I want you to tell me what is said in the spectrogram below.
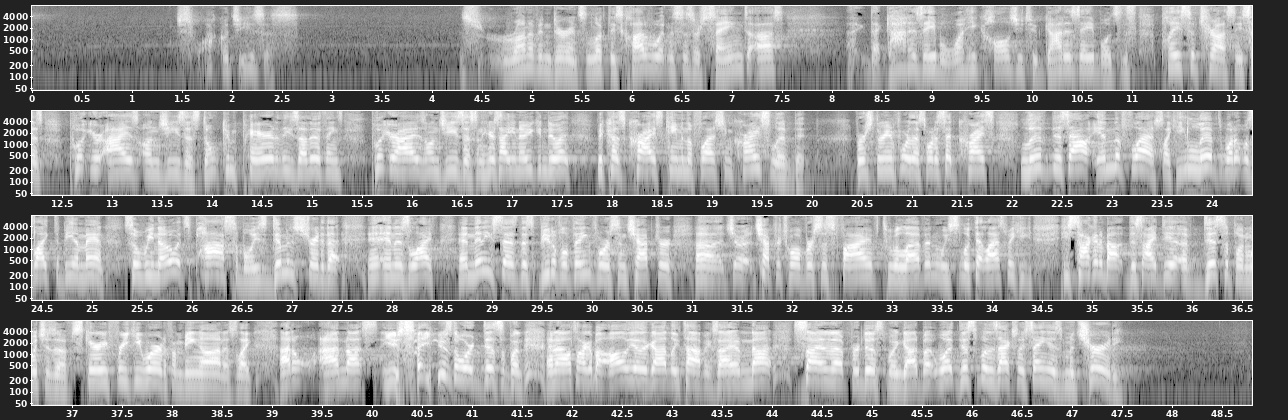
Just walk with Jesus this run of endurance. And look, these cloud of witnesses are saying to us that God is able, what He calls you to, God is able. It's this place of trust. And He says, put your eyes on Jesus. Don't compare to these other things. Put your eyes on Jesus. And here's how you know you can do it because Christ came in the flesh and Christ lived it. Verse 3 and 4, that's what it said. Christ lived this out in the flesh, like he lived what it was like to be a man. So we know it's possible. He's demonstrated that in, in his life. And then he says this beautiful thing for us in chapter, uh, chapter 12, verses 5 to 11. We looked at last week. He, he's talking about this idea of discipline, which is a scary, freaky word, if I'm being honest. Like, I don't, I'm not, you say, use the word discipline, and I'll talk about all the other godly topics. I am not signing up for discipline, God. But what discipline is actually saying is maturity.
